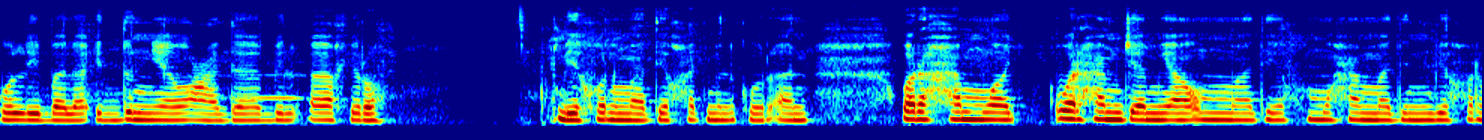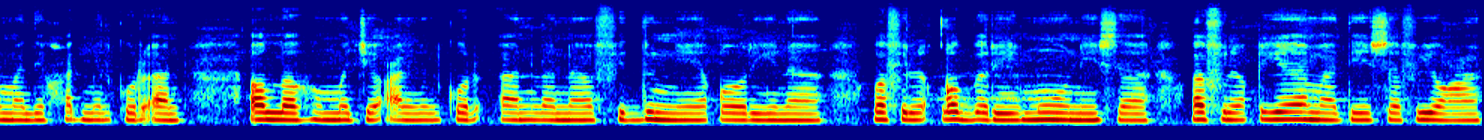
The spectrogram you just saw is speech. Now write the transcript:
كل بلاء الدنيا وعذاب الآخرة. بحرمة ختم القرآن وارحم وارحم جميع أمة محمد بحرمة ختم القرآن. اللهم اجعل القرآن لنا في الدنيا قرينا وفي القبر مونسا وفي القيامة شفيعا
